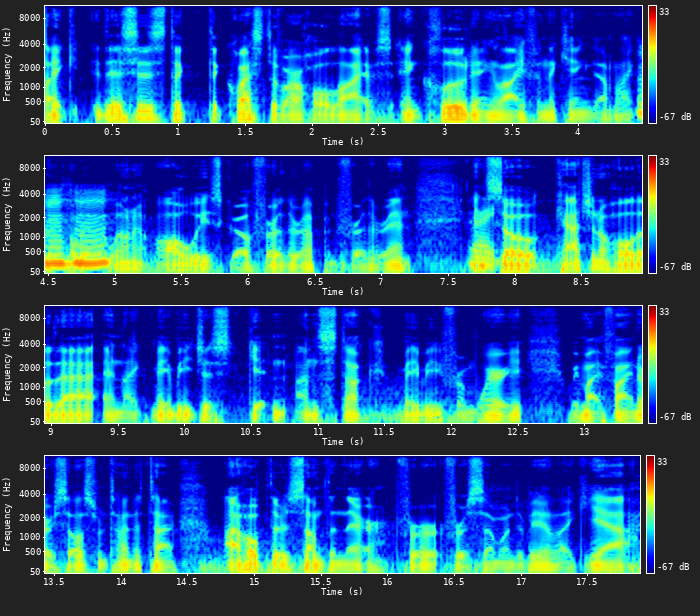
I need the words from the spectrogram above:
like this is the the quest of our whole lives, including life in the kingdom. Like we- we, we want to always grow further up and further in. And Right. so catching a hold of that and like maybe just getting unstuck maybe from where you, we might find ourselves from time to time. I hope there's something there for for someone to be like, yeah,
